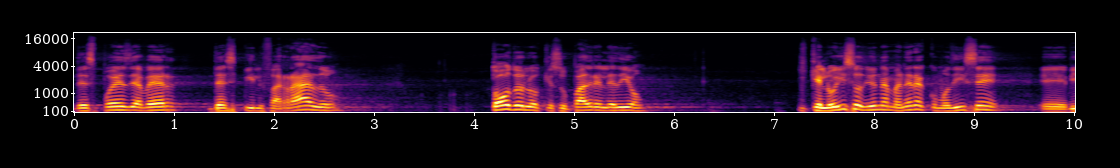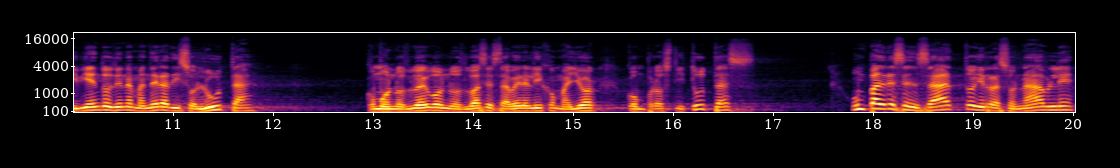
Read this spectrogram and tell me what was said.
después de haber despilfarrado todo lo que su padre le dio, y que lo hizo de una manera, como dice, eh, viviendo de una manera disoluta, como nos luego nos lo hace saber el hijo mayor, con prostitutas. Un padre sensato y razonable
